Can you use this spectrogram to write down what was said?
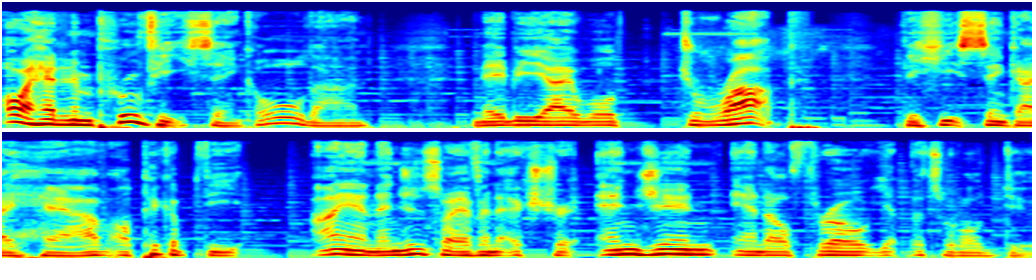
Oh, I had an improved heat sink. Hold on. Maybe I will drop the heat sink I have. I'll pick up the ion engine so I have an extra engine and I'll throw, yep, that's what I'll do.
